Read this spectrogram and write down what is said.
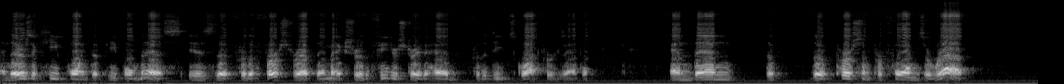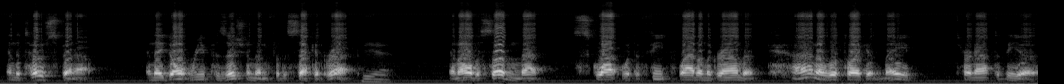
And there's a key point that people miss is that for the first rep, they make sure the feet are straight ahead for the deep squat, for example. And then the, the person performs a rep and the toes spin out. And they don't reposition them for the second rep. Yeah. And all of a sudden, that squat with the feet flat on the ground that kind of looked like it may turn out to be a,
